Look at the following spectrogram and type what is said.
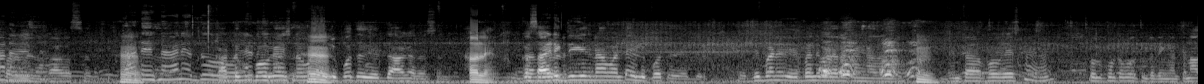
ఆట ఆట వేసినా. కానీ ఎద్దు కట్టుకు పోగేసినా కూడా వెళ్ళిపోతుంది ఎద్దు ఆగదు అసలు. అవులే. ఇంకా సైడ్కి దిగినామంటే వెళ్ళిపోతుంది ఎద్దు. ఎద్దు ఇబ్బంది ఇబ్బంది పడే రకం కదా. ఎంత పోగేసినా తోలుకుంటూ పోతుంటుంది ఇంకా నా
